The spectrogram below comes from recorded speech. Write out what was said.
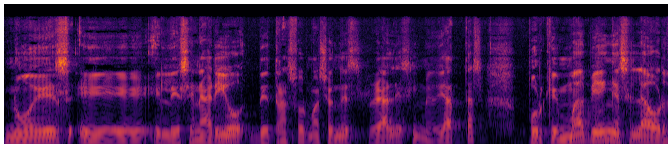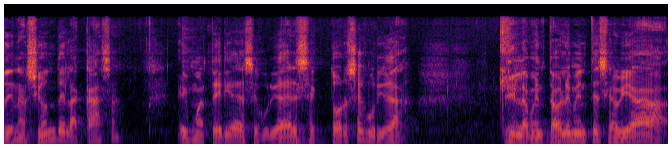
No es eh, el escenario de transformaciones reales, inmediatas, porque más bien es la ordenación de la casa en materia de seguridad, del sector seguridad, que lamentablemente se había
